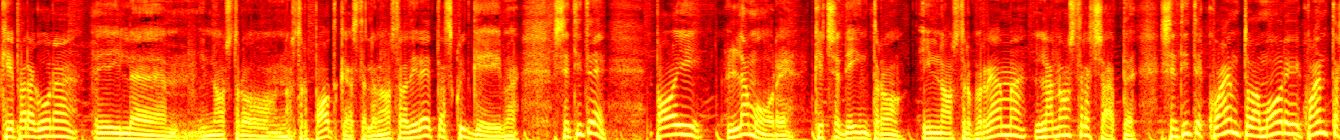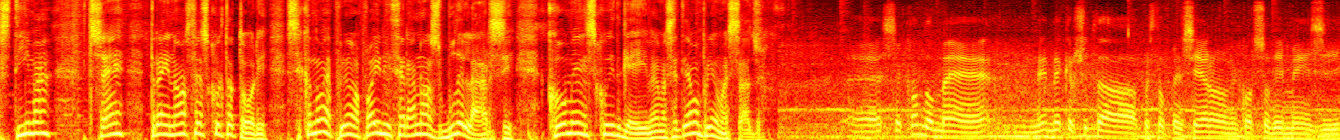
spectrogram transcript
che paragona il, il, nostro, il, nostro, podcast, la nostra diretta Squid Game. Sentite poi l'amore che c'è dentro il nostro programma, la nostra chat. Sentite quanto amore e quanta stima c'è tra i nostri ascoltatori. Secondo me prima o poi inizieranno a sbudellarsi come in Squid Game, ma sentiamo il messaggio. Eh, secondo me mi è cresciuto questo pensiero nel corso dei mesi.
